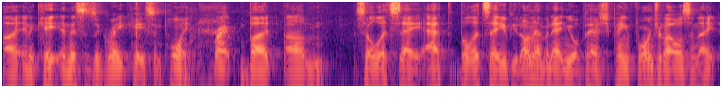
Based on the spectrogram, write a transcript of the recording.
Uh, in a case, and this is a great case in point. Right. But um, so let's say at, but let's say if you don't have an annual pass, you're paying four hundred dollars a night.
